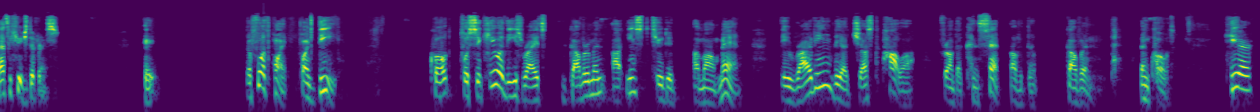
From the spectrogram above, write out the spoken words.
That's a huge difference. Okay. The fourth point, point D, quote, to secure these rights, government are instituted among men deriving their just power from the consent of the governed. End quote. Here,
